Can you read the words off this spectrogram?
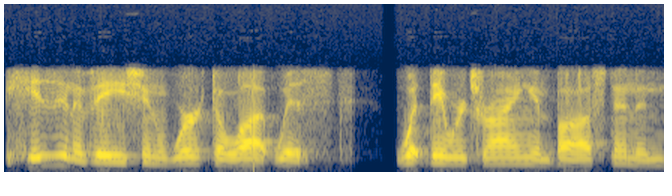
his innovation worked a lot with what they were trying in Boston, and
